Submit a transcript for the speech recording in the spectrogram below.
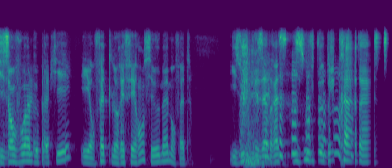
Ils envoient le papier et en fait le référent c'est eux-mêmes en fait. Ils ouvrent des adresses, ils ouvrent d'autres adresses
